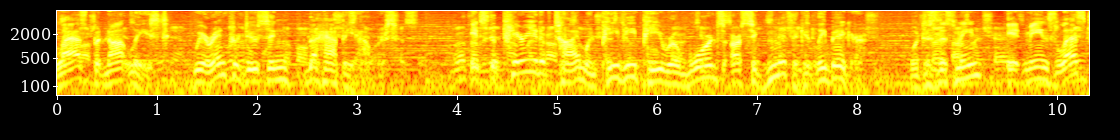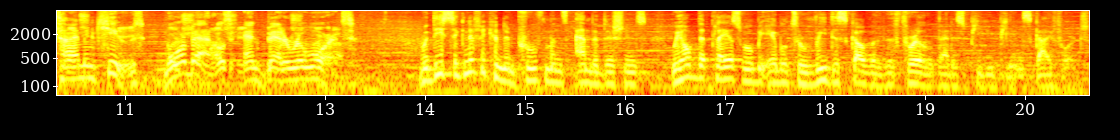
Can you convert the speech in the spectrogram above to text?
Last but not least, we are introducing the happy hours. It's the period of time when PvP rewards are significantly bigger. What does this mean? It means less time in queues, more battles, and better rewards. With these significant improvements and additions, we hope that players will be able to rediscover the thrill that is PvP in Skyforge.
